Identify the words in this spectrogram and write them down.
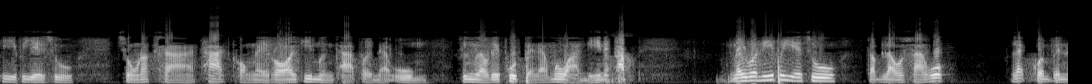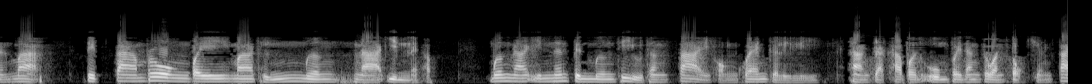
ที่พระเยซูทรงรักษาทาสของนายร้อยที่เมืองคาเปอร์นาอูมซึ่งเราได้พูดไปแล้วเมื่อวานนี้นะครับ ในวันนี้พระเยซูกับเหล่าสาวก และคนเป็นอันมาก ติดตามพระองค์ไปมาถึงเมืองนาอินนะครับ เมืองนาอินนั้นเป็นเมืองที่อยู่ทางใต้ของแคว้นกาลิลี ห่างจากคาเปอร์นาอุมไปทางตะวันตกเฉียงใต้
